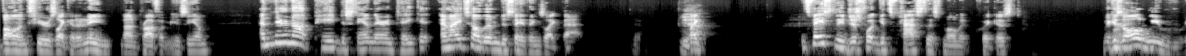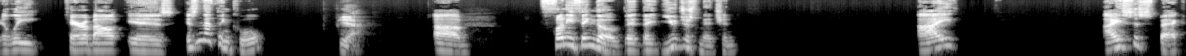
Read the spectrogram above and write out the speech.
volunteers, like at any nonprofit museum, and they're not paid to stand there and take it. And I tell them to say things like that. Yeah. Like- It's basically just what gets past this moment quickest, because Right. all we really care about is isn't that thing cool? yeah. Um, funny thing though that, that you just mentioned, I I suspect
